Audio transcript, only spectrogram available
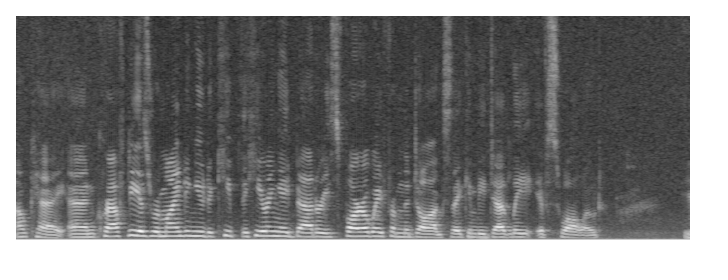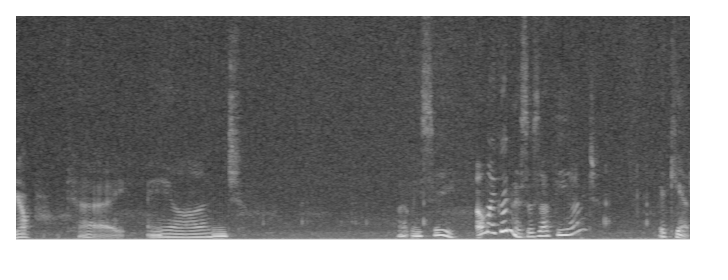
Okay, and Crafty is reminding you to keep the hearing aid batteries far away from the dogs. They can be deadly if swallowed. Yep. Okay, and let me see. Oh my goodness, is that the end? It can't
